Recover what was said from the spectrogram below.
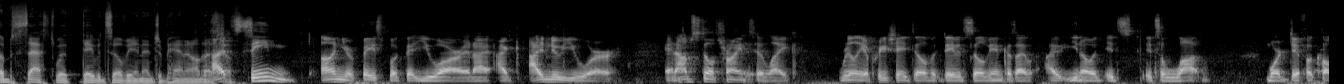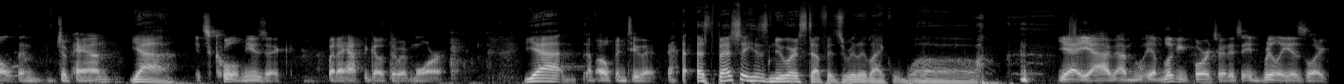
obsessed with David Sylvian and Japan and all that I've stuff. seen on your Facebook that you are, and I, I I knew you were, and I'm still trying to like really appreciate David Sylvian because I I you know it's it's a lot more difficult than Japan. Yeah, It's cool music, but I have to go through it more. yeah. I'm open to it. Especially his newer stuff is really like whoa. yeah, yeah, I'm, I'm I'm looking forward to it. It's it really is like.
